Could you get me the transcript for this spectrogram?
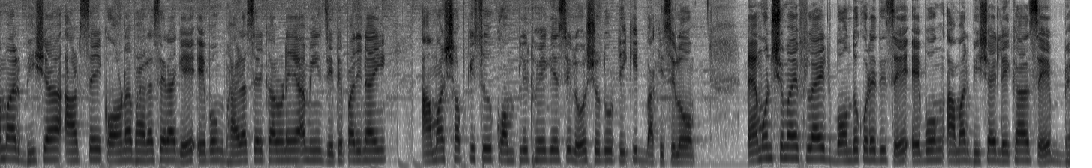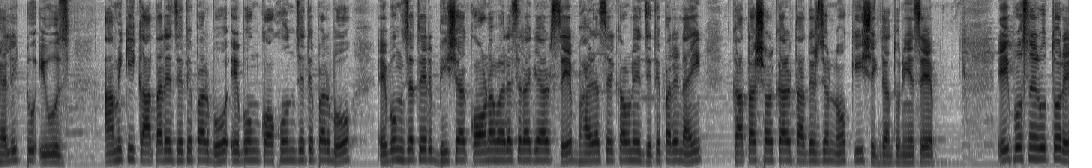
আমার ভিসা আর্টসে করোনা ভাইরাসের আগে এবং ভাইরাসের কারণে আমি যেতে পারি নাই। আমার সব কিছু কমপ্লিট হয়ে গিয়েছিল, শুধু টিকিট বাকি ছিল। এমন সময় ফ্লাইট বন্ধ করে দিছে এবং আমার ভিসায় লেখা আছে, ভ্যালিড টু ইউজ। আমি কি কাতারে যেতে পারব এবং কখন যেতে পারব? এবং যাদের ভিসা করোনা ভাইরাসের আগে আসছে, ভাইরাসের কারণে যেতে পারে নাই, কাতার সরকার তাদের জন্য কী সিদ্ধান্ত নিয়েছে? এই প্রশ্নের উত্তরে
